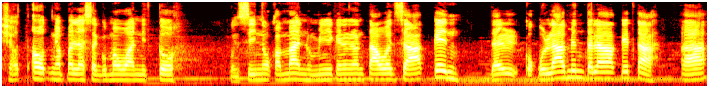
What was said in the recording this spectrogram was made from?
Shout out nga pala sa gumawa nito. Kung sino ka man, humingi ka na ng tawad sa akin. Dahil kukulamin talaga kita. Ha?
